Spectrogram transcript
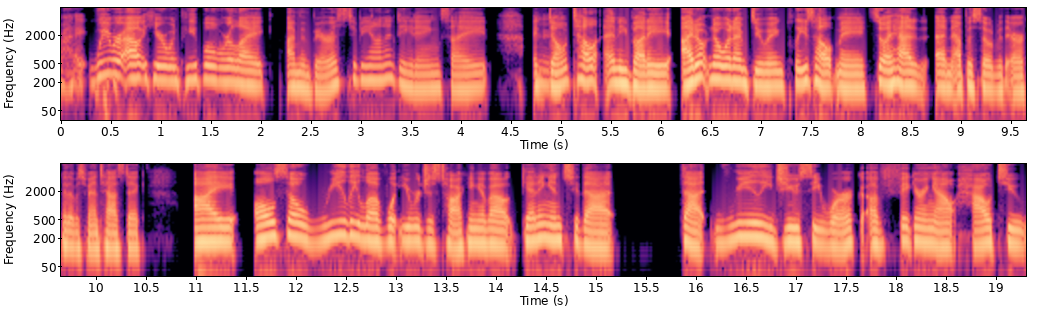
right. we were out here when people were like, "I'm embarrassed to be on a dating site. I mm. don't tell anybody. I don't know what I'm doing. Please help me." So I had an episode with Erica that was fantastic. I also really love what you were just talking about, getting into that that really juicy work of figuring out how to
